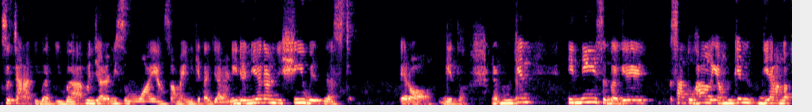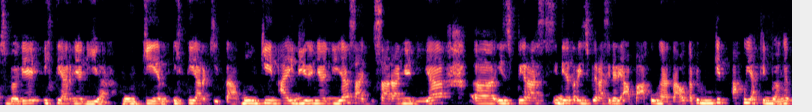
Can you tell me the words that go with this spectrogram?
secara tiba-tiba menjalani semua yang selama ini kita jalani dan dia kan she witnessed it all gitu. Dan mungkin ini sebagai satu hal yang mungkin dia anggap sebagai ikhtiarnya dia. Mungkin ikhtiar kita mungkin idenya dia sa- sarannya dia eh, inspirasi dia terinspirasi dari apa aku nggak tahu tapi mungkin aku yakin banget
